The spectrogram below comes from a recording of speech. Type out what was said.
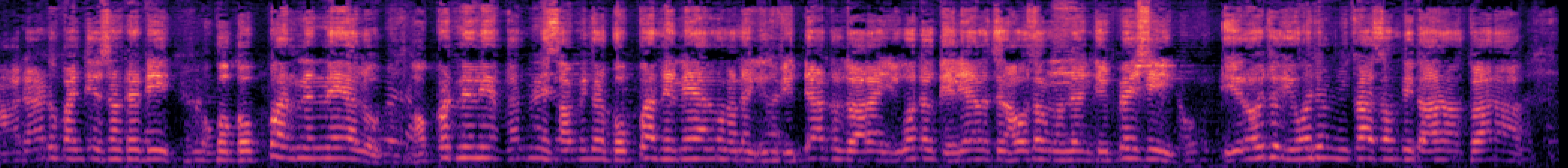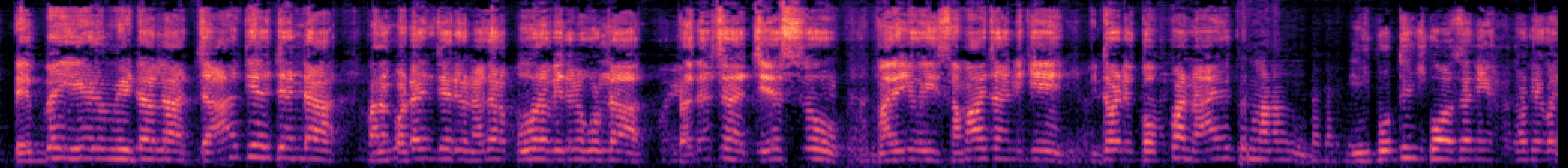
ఆనాడు పనిచేసినటువంటి ఒక గొప్ప నిర్ణయాలు అప్పటి నిర్ణయం సమీకర గొప్ప నిర్ణయాలు మన విద్యార్థుల ద్వారా యువతకు తెలియాల్సిన అవసరం ఉందని చెప్పేసి ఈ రోజు యువజన వికాస్ సమితి ద్వారా డెబ్బై ఏడు మీటర్ల జాతీయ జెండా మన కొటంచేరి నగర పూర్వ విధులకుండా ప్రదర్శన చేస్తూ మరియు ఈ సమాజానికి ఇటువంటి గొప్ప నాయకులు మనం గుర్తించుకోవాల్సిన అటువంటి ఒక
